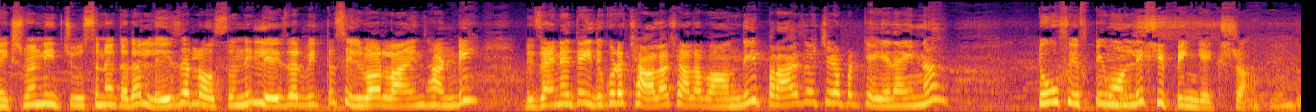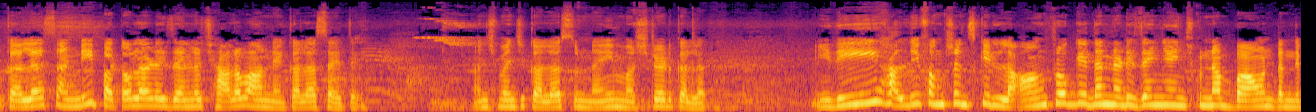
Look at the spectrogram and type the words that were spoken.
నెక్స్ట్ వన్ ఇది చూస్తున్నా కదా లేజర్లో వస్తుంది. లేజర్ విత్ సిల్వర్ లైన్స్ అండి. డిజైన్ అయితే ఇది కూడా చాలా చాలా బాగుంది. ప్రైస్ వచ్చేటప్పటికి ఏదైనా two fifty only shipping extra colours అండి పటోలా డిజైన్లో చాలా బాగున్నాయి కలర్స్ అయితే. మంచి మంచి కలర్స్ ఉన్నాయి మస్టర్డ్ కలర్ ఇది హల్దీ ఫంక్షన్స్కి లాంగ్ ఫ్రాక్ ఏదన్నా డిజైన్ చేయించుకున్నా బాగుంటుంది.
